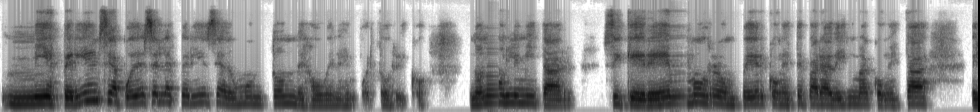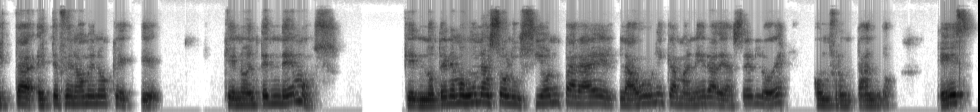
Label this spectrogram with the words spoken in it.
mi experiencia puede ser la experiencia de un montón de jóvenes en Puerto Rico. No nos limitar si queremos romper con este paradigma, con esta, esta, este fenómeno que, que, que no entendemos que no tenemos una solución para él, la única manera de hacerlo es confrontando, es,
